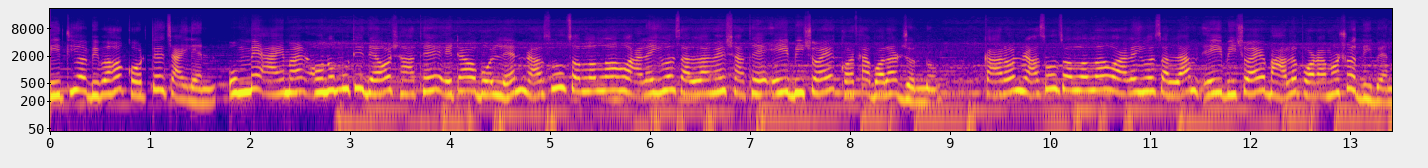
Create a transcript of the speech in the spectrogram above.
দ্বিতীয় বিবাহ করতে চাইলেন। উম্মে আয়মান অনুমতি দেওয়ার সাথে এটাও বললেন, রাসুল সাল্লাহ আলাইহি সাল্লামের সাথে এই বিষয়ে কথা বলার জন্য। কারণ রাসুল সাল্লাহ আলাইহি সাল্লাম এই বিষয়ে ভালো পরামর্শ দিবেন।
